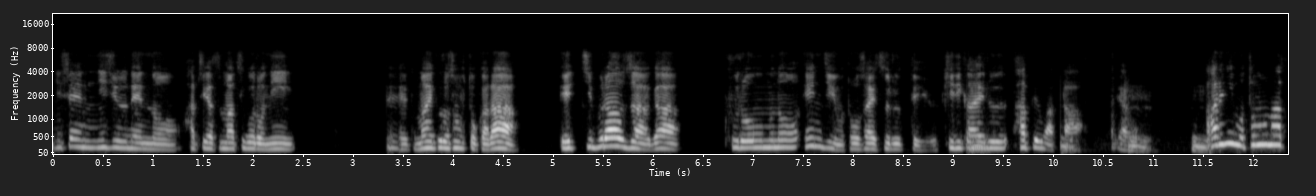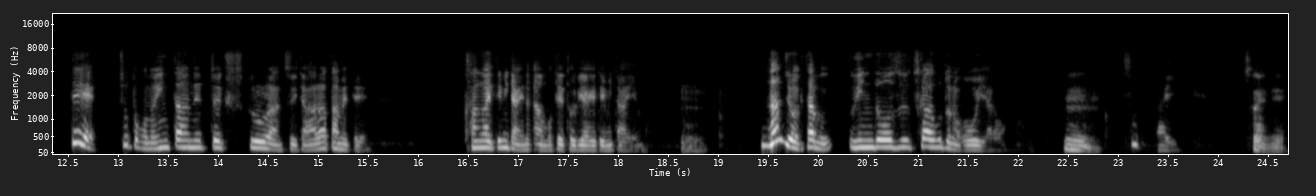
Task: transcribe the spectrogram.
2020年の8月末頃に、えっ、と、マイクロソフトから、エッジブラウザーが Chrome のエンジンを搭載するっていう切り替える発表があったやろ。うん。うん。あれにも伴って、ちょっとこのインターネットエクスプローラーについて改めて考えてみたいなと思って取り上げてみたいよ。うんなんでわけ多分 Windows 使うことの方が多いやろ。うん。そうない。そうやね。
